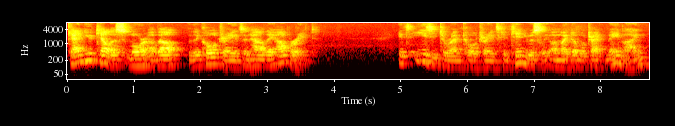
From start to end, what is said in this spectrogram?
Can you tell us more about the coal trains and how they operate? It's easy to run coal trains continuously on my double-track main line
